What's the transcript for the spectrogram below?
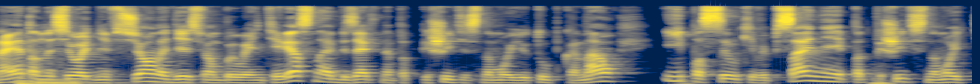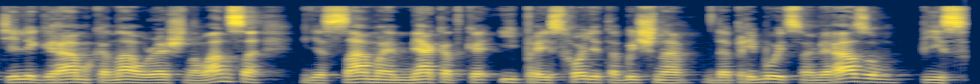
На этом на сегодня все. Надеюсь, вам было интересно. Обязательно подпишитесь на мой YouTube канал и по ссылке в описании подпишитесь на мой Telegram канал Rational Answer, где самая мякотка и происходит обычно. Да пребудет с вами разум. Peace.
